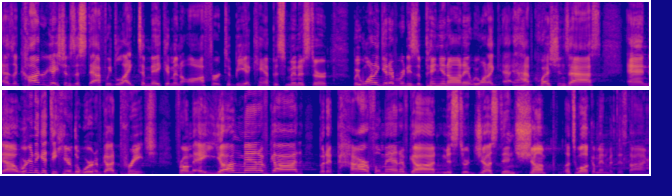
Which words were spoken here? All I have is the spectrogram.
as a congregation, as a staff, we'd like to make him an offer to be a campus minister. We want to get everybody's opinion on it. We want to have questions asked. And uh, we're going to get to hear the Word of God preached from a young man of God, but a powerful man of God, Mr. Justin Shump. Let's welcome him at this time.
